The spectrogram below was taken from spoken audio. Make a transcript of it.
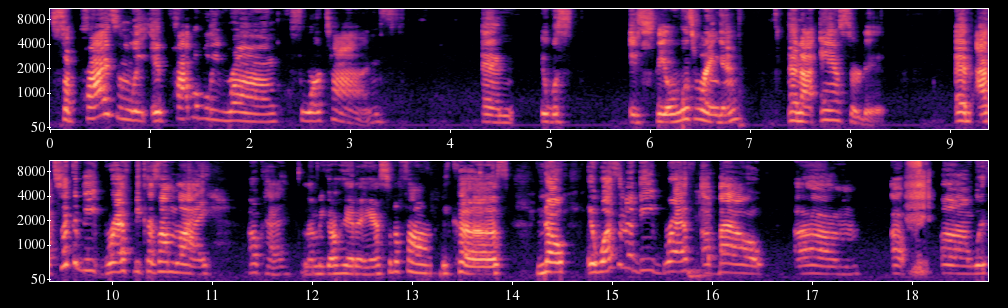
surprisingly, it probably rung four times, and it was it still was ringing, and I answered it and I took a deep breath because I'm like, okay, let me go ahead and answer the phone because no, it wasn't a deep breath about um uh, uh, with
